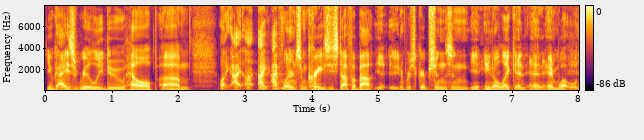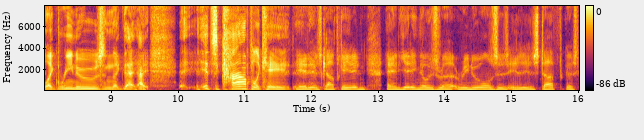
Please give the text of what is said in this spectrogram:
You guys really do help. Um, like I, I, I've learned some crazy stuff about you know prescriptions and you know like and, and, and what like renews and like that. I, it's complicated. It is complicated, and getting those uh, renewals is, is, is tough because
